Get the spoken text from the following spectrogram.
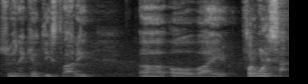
su i neke od tih stvari uh, ovaj, formulisane.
